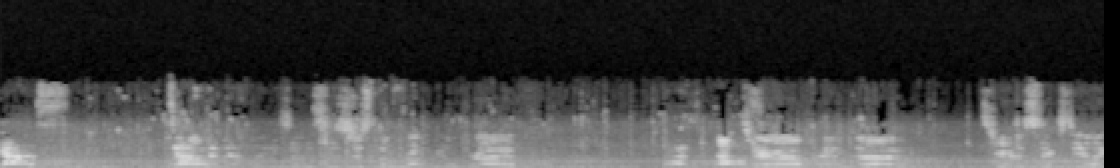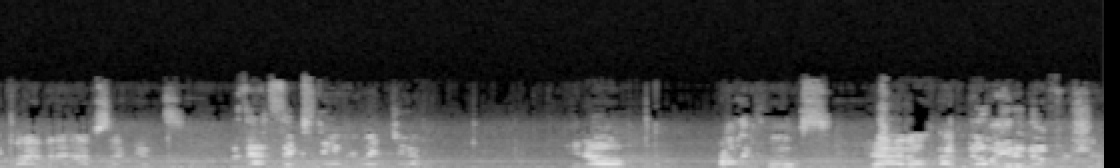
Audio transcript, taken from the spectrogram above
Yes, Uh, definitely. So this is just the front wheel drive That's awesome. Aptera, and uh, zero to sixty like five and a half seconds. Was that 60 we went to? You know, probably close. Yeah, I don't. I have no way to know for sure.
